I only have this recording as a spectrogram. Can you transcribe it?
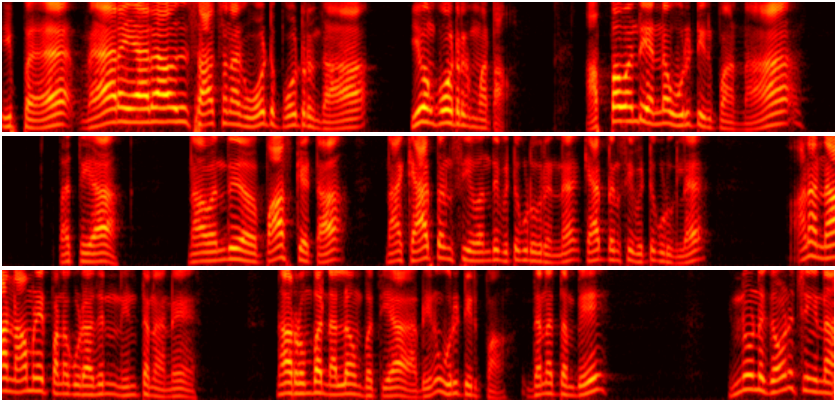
இப்போ வேற யாராவது சாச்சனாக்கு ஓட்டு போட்டிருந்தா இவன் போட்டிருக்க மாட்டான். அப்போ வந்து என்ன உருட்டியிருப்பான்னா பார்த்தியா நான் வந்து பாஸ் கேட்டா நான் கேப்டன்சி வந்து விட்டு கொடுக்குறேன்னு கேப்டன்சி விட்டு கொடுக்கல. ஆனால் நான் நாமினேட் பண்ணக்கூடாதுன்னு நின்ட்டேன் நான். நான் ரொம்ப நல்லவன் பத்தியா? அப்படின்னு உருட்டியிருப்பான் தானே தம்பி இன்னொன்று கவனிச்சிங்கன்னா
